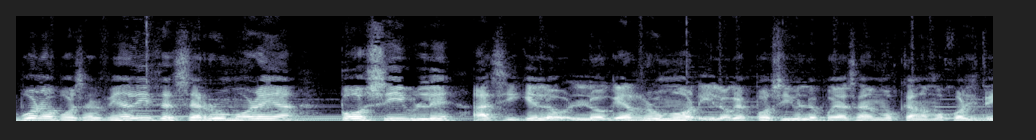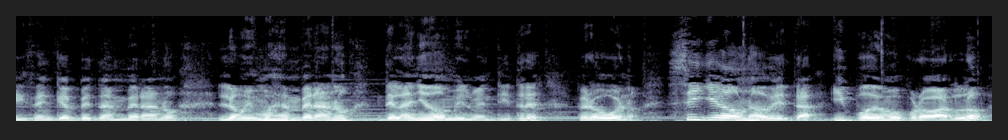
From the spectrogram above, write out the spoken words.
Bueno, pues al final dice, se rumorea posible, así que lo, que es rumor y lo que es posible, pues ya sabemos que a lo mejor si te dicen que es beta en verano, lo mismo es en verano del año 2023. Pero bueno, si llega una beta y podemos probarlo,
